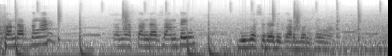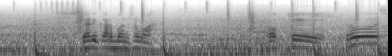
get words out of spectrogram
Standar tengah sama standar samping juga sudah di karbon semua. Dari karbon semua. Oke terus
